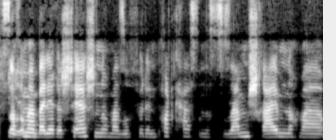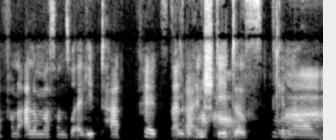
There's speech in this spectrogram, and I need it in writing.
ist auch immer bei der Recherche nochmal so für den Podcast und das Zusammenschreiben nochmal von allem, was man so erlebt hat, fällt es dann da entsteht es. Genau. Ah.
